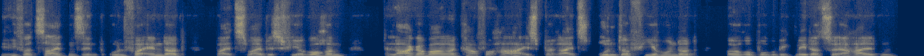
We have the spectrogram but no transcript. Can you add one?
Die Lieferzeiten sind unverändert bei zwei bis vier Wochen. Lagerware KVH ist bereits unter 400 Euro pro Kubikmeter zu erhalten.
